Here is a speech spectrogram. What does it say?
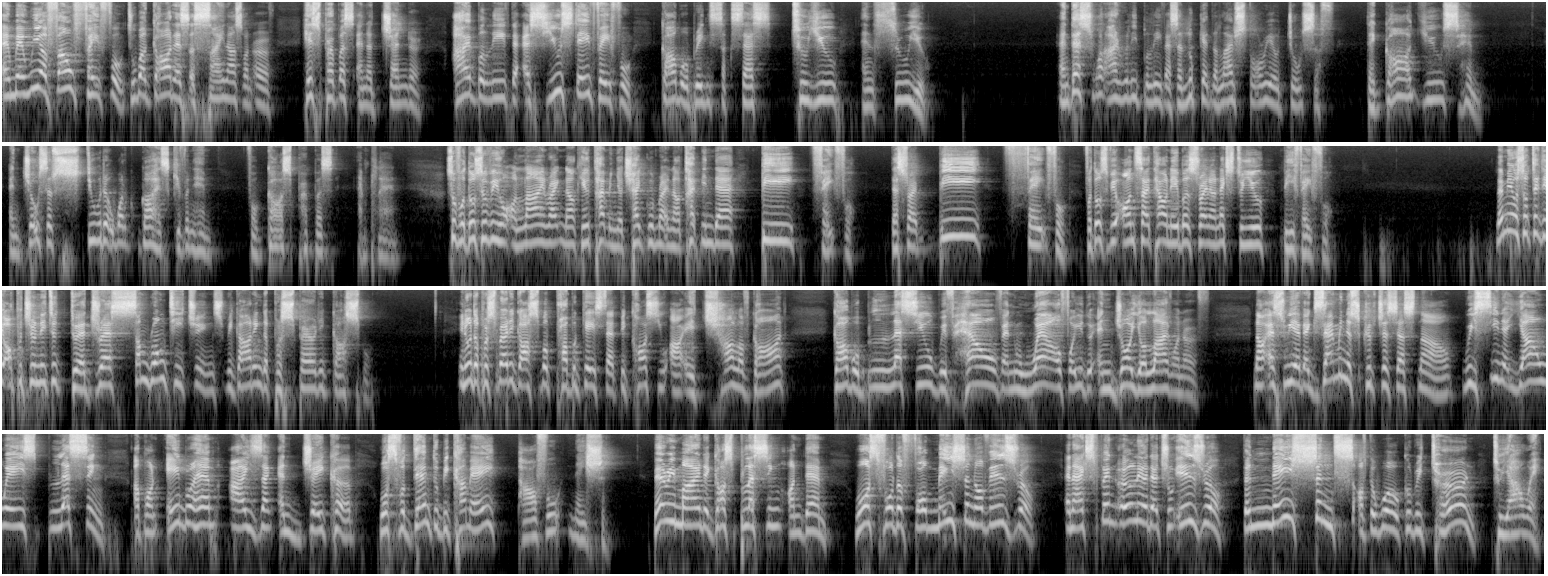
And when we are found faithful to what God has assigned us on earth, His purpose and agenda, I believe that as you stay faithful, God will bring success to you and through you. And that's what I really believe as I look at the life story of Joseph, that God used him. And Joseph stewarded what God has given him for God's purpose and plan. So, for those of you who are online right now, can you type in your chat group right now? Type in there, be faithful. That's right, be faithful. For those of you on site, tell neighbors right now next to you, be faithful. Let me also take the opportunity to, to address some wrong teachings regarding the prosperity gospel. You know, the prosperity gospel propagates that because you are a child of God, God will bless you with health and wealth for you to enjoy your life on earth. Now, as we have examined the scriptures just now, we see that Yahweh's blessing upon Abraham, Isaac, and Jacob was for them to become a powerful nation. Bear in mind that God's blessing on them was for the formation of Israel. And I explained earlier that through Israel, the nations of the world could return to Yahweh.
